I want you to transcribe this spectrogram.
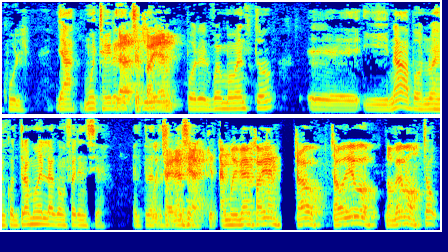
Cool. Ya, muchas gracias, por el buen momento. Eh, y nada, pues nos encontramos en la conferencia. El 3 de Muchas gracias, que estén muy bien, Fabián. Chao, chao, Diego, nos vemos. Chau.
